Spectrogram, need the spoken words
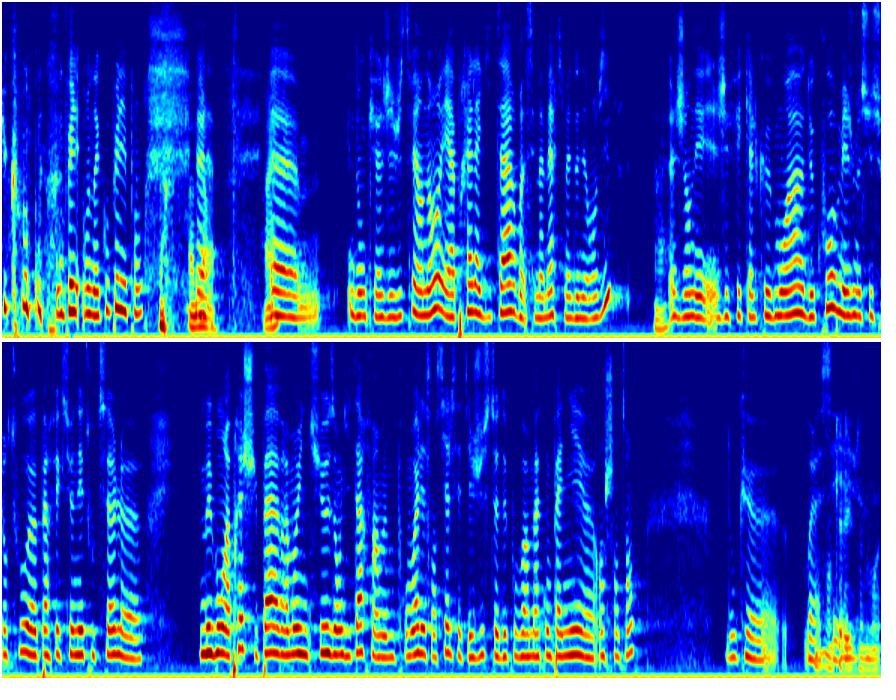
du coup, on a coupé, on a coupé les ponts. Ah. Ouais. Euh, donc euh, j'ai juste fait un an et après la guitare, bah, c'est ma mère qui m'a donné envie. Ouais. J'en ai, j'ai fait quelques mois de cours, mais je me suis surtout perfectionnée toute seule. Mais bon, après, je suis pas vraiment une tueuse en guitare. Enfin, pour moi, l'essentiel, c'était juste de pouvoir m'accompagner euh, en chantant. Donc euh, voilà, Donc c'est. elle a eu besoin de moi.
